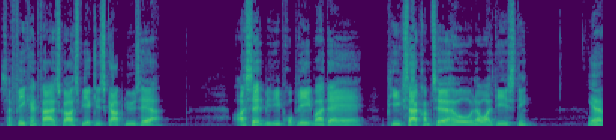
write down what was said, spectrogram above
så fik han faktisk også virkelig skabt nyt her. Også selv med de problemer, da Pixar kom til at have under Walt Disney. ja.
